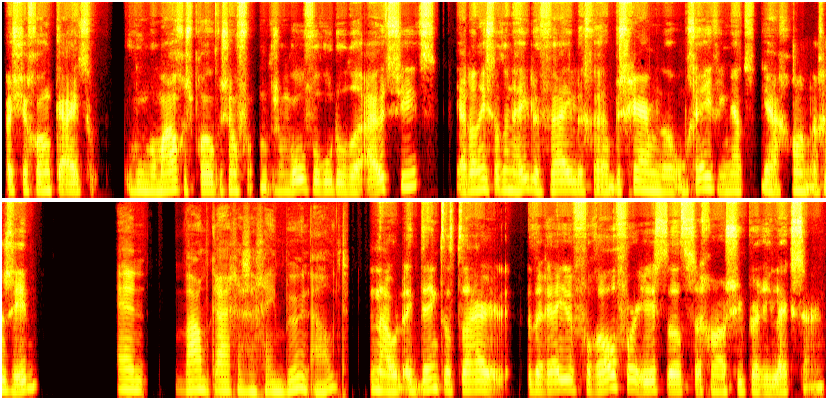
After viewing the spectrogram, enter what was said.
als je gewoon kijkt hoe normaal gesproken zo'n zo'n wolvenroedel eruit ziet, ja, dan is dat een hele veilige, beschermende omgeving. Net, ja, gewoon een gezin. En waarom krijgen ze geen burn-out? Nou, ik denk dat daar de reden vooral voor is dat ze gewoon super relaxed zijn.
